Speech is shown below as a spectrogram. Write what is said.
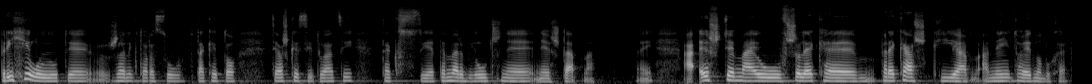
prichylujú tie ženy, ktoré sú v takejto ťažkej situácii, tak je temer výlučne neštátna. Hej. A ešte majú všelijaké prekážky a, a je to jednoduché.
